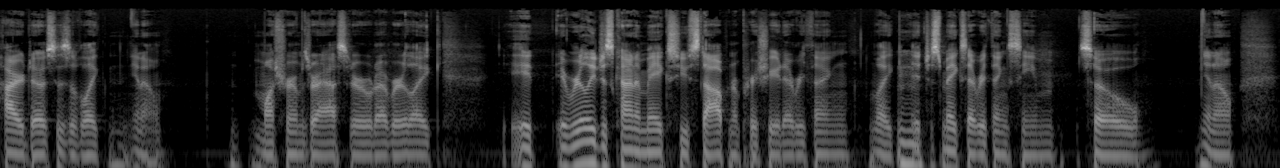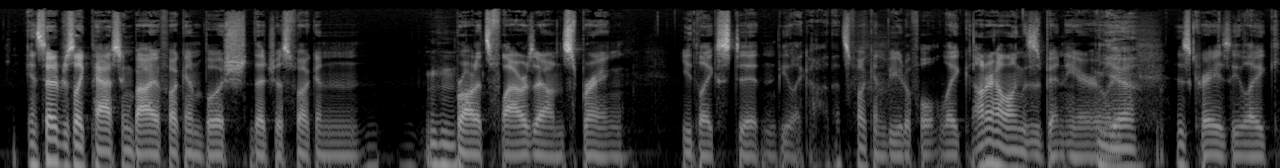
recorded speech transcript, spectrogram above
higher doses of like you know mushrooms or acid or whatever like it it really just kind of makes you stop and appreciate everything. Like mm-hmm. it just makes everything seem so you know instead of just like passing by a fucking bush that just fucking mm-hmm. brought its flowers out in spring you'd like sit and be like oh that's fucking beautiful. Like i wonder how long this has been here. Like, yeah, is crazy. Like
